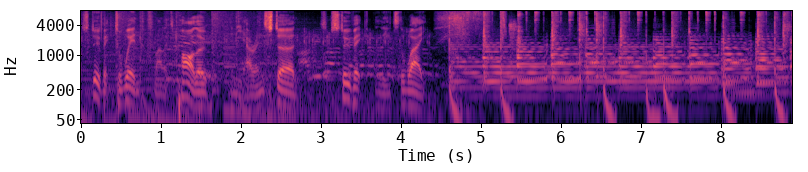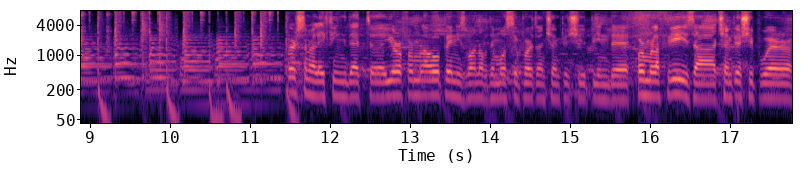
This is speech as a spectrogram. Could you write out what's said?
Stuvik to win from Alex Palou and Yarin Stern. So Stuvik leads the way. Personally, I think that uh, Euro Formula Open is one of the most important championship in the Formula 3. is a championship where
